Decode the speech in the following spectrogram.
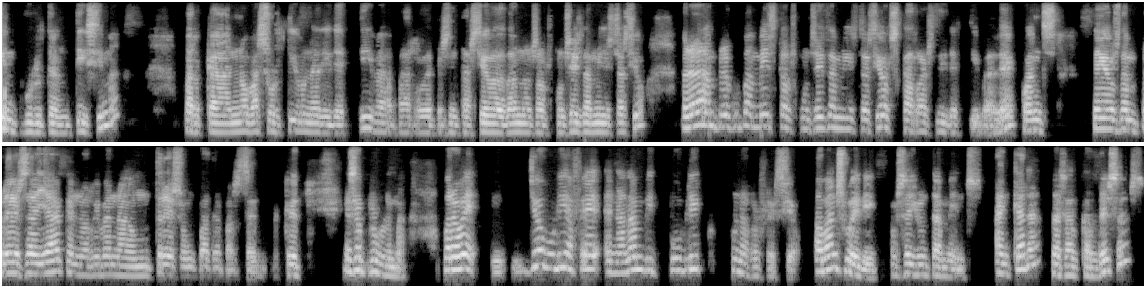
importantíssima, perquè no va sortir una directiva per representació de dones als consells d'administració, però ara em preocupa més que els consells d'administració els càrrecs directives. Eh? Quants CEOs d'empresa ha que no arriben a un 3 o un 4%? Aquest és el problema. Però bé, jo volia fer en l'àmbit públic una reflexió. Abans ho he dit, els ajuntaments. Encara les alcaldesses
